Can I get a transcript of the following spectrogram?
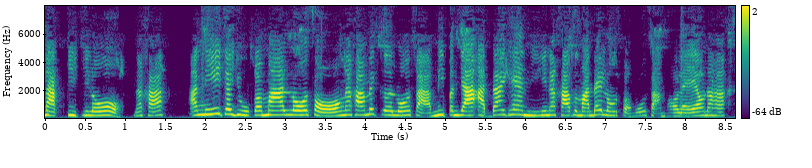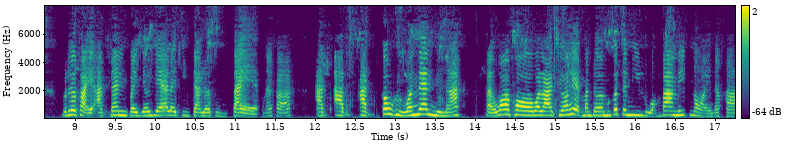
หนักกี่กิโลนะคะ อันนี้จะอยู่ประมาณโลสองนะคะ ไม่เกินโลสามมีปัญญาอัดได้แค่นี้นะคะ ประมาณได้โลสองโลสามพอแล้วนะคะไม่ได้ใส่อัดแน่นไปเยอะแยะอะไรจริงจังแล้วถุงแตกนะคะ อัดอัดอัดก็ถือว่าแน่นอยู่นะ แต่ว่าพอเวลาเชื้อเห็ดมันเดินมันก็จะมีหลวมบ้างนิดหน่อยนะคะ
